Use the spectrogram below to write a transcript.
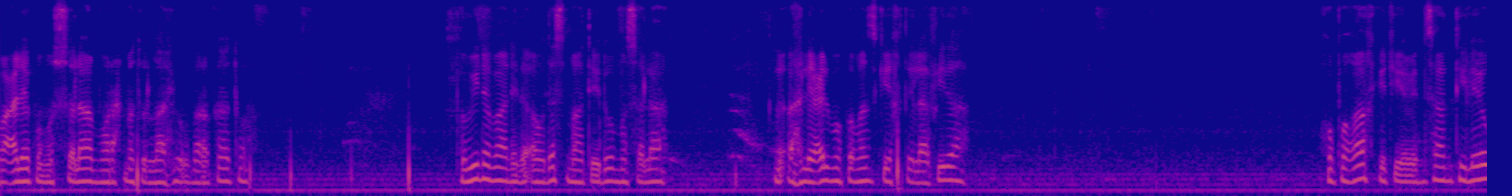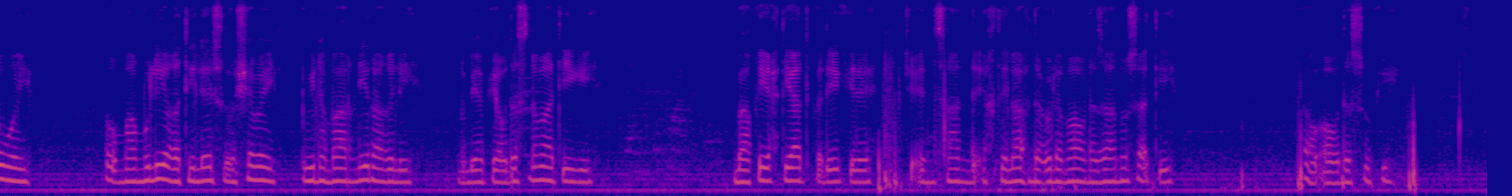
وعلیکم السلام ورحمت الله وبرکاته په وینه باندې د او دس ماتېدو مسله د اهل علم په منځ کې اختلافي ده خو په غاښ کې چې یو انسان تیلی ووایي او معمولی غتیلی سور شوی وینه بار نه راغلی نو بیا په او دس نه ماتېږي باقي احتیاط په دې کې دی چې انسان د اختلاف د علماوو نه ځان وساتي او اودس وکړي.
